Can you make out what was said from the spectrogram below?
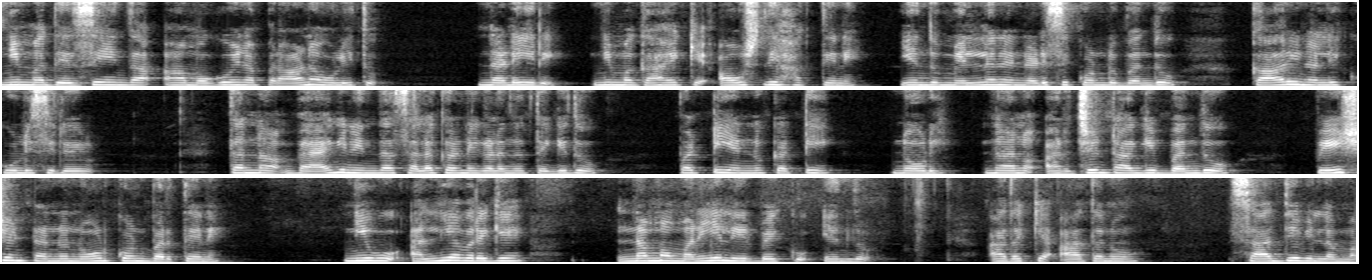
ನಿಮ್ಮ ದೆಸೆಯಿಂದ ಆ ಮಗುವಿನ ಪ್ರಾಣ ಉಳಿತು. ನಡೆಯಿರಿ, ನಿಮ್ಮ ಗಾಯಕ್ಕೆ ಔಷಧಿ ಹಾಕ್ತೀನಿ. ಎಂದು ಮೆಲ್ಲನೆ ನಡೆಸಿಕೊಂಡು ಬಂದು ಕಾರಿನಲ್ಲಿ ಕೂಳಿಸಿದರು ತನ್ನ ಬ್ಯಾಗಿನಿಂದ ಸಲಕರಣೆಗಳನ್ನು ತೆಗೆದು ಪಟ್ಟಿಯನ್ನು ಕಟ್ಟಿ, ನೋಡಿ, ನಾನು ಅರ್ಜೆಂಟಾಗಿ ಬಂದು ಪೇಷಂಟನ್ನು ನೋಡ್ಕೊಂಡು ಬರ್ತೇನೆ. ನೀವು ಅಲ್ಲಿಯವರೆಗೆ ನಮ್ಮ ಮನೆಯಲ್ಲಿರಬೇಕು ಎಂದು. ಅದಕ್ಕೆ ಆತನು, ಸಾಧ್ಯವಿಲ್ಲಮ್ಮ,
